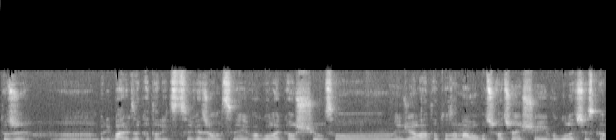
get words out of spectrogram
którzy e, byli bardzo katoliccy, wierzący i w ogóle kościół co niedziela to to za mało, bo trzeba częściej i w ogóle wszystko.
